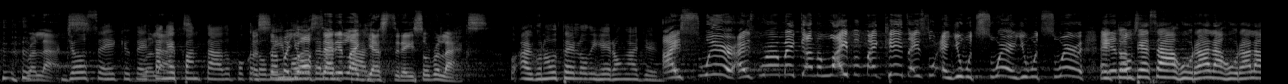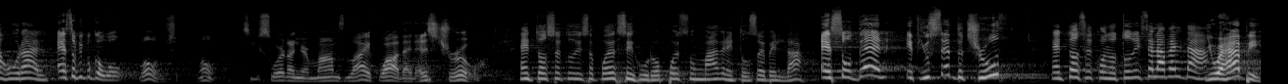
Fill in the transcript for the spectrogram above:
Relax. yo sé que ustedes están espantados porque lo some of y'all said it like yesterday, so relax. algunos de ustedes lo dijeron ayer I swear, I swear I'm making on the life of my kids. I swear. And you would swear, you would swear. And, then tú empiezas a jurar a jurar a jurar and so people go, well, whoa, whoa. So you swear on your mom's life. Wow, that, that is true. Entonces tú dices, pues si juró por su madre, entonces es verdad. And so then, if you said the truth, Entonces cuando tú dices la verdad, you were happy.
